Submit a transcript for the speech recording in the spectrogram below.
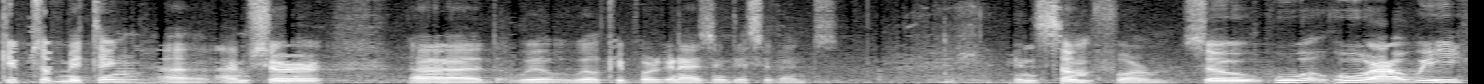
keep submitting. Uh, I'm sure uh, we'll we'll keep organizing this event in some form. So who, who are we?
